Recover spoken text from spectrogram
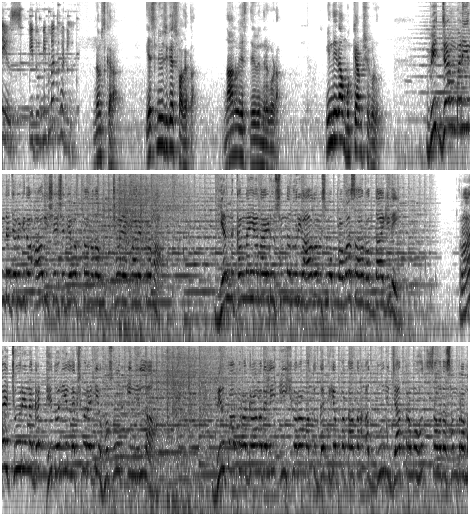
ನ್ಯೂಸ್. ಇದು ನಿಮ್ಮ ಧ್ವನಿ. ನಮಸ್ಕಾರ. ಎಸ್ ನ್ಯೂಸ್ಗೆ ಸ್ವಾಗತ. ನಾನು ಎಸ್ ದೇವೇಂದ್ರಗೌಡ. ಇಂದಿನ ಮುಖ್ಯಾಂಶಗಳು. ವಿಜೃಂಭಣೆಯಿಂದ ಜರುಗಿದ ಆದಿಶೇಷ ದೇವಸ್ಥಾನದ ಉಚ್ಛಾಯ ಕಾರ್ಯಕ್ರಮ. ಎನ್. ಕನ್ನಯ್ಯ ನಾಯ್ಡು ಸಿಂಧನೂರಿಗೆ ಆಗಮಿಸುವ ಪ್ರವಾಸ ರದ್ದಾಗಿದೆ. ರಾಯಚೂರಿನ ಗಟ್ಟಿ ಧ್ವನಿ ಲಕ್ಷ್ಮರೆಡ್ಡಿ ಹೊಸೂರು ಇನ್ನಿಲ್ಲ. ವಿರುಪಾಪುರ ಗ್ರಾಮದಲ್ಲಿ ಈಶ್ವರ ಮತ್ತು ಗದ್ದಿಗೆಪ್ಪ ತಾತನ ಅದ್ದೂರಿ ಜಾತ್ರಾ ಮಹೋತ್ಸವದ ಸಂಭ್ರಮ.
